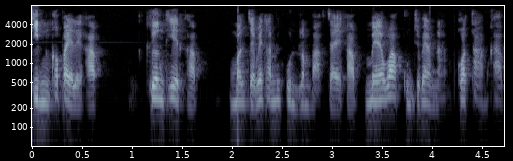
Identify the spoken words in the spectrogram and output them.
กินเข้าไปเลยครับ เครื่องเทศครับ มันจะไม่ทำให้คุณลำบากใจครับ แม้ว่าคุณจะไม่อาบน้ำก็ตามครับ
